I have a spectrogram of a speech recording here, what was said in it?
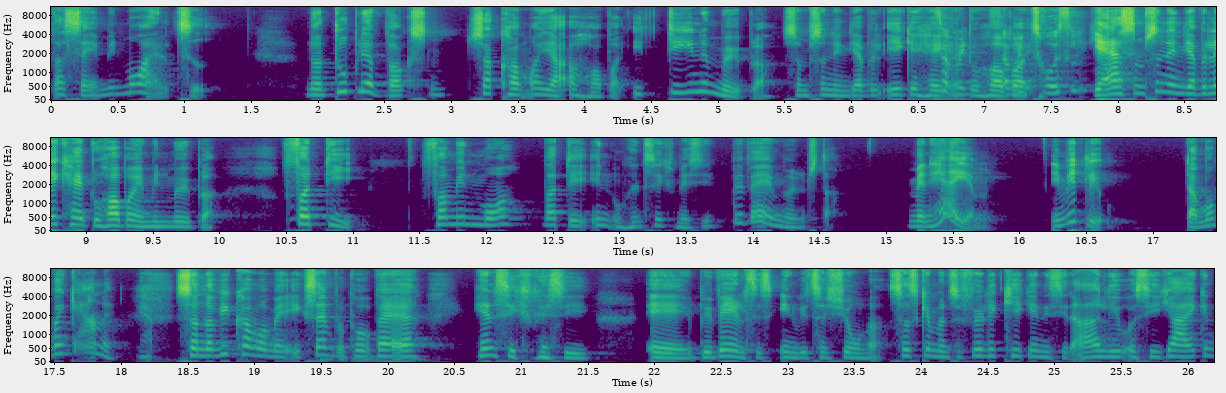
der sagde min mor altid, når du bliver voksen, så kommer jeg og hopper i dine møbler, som sådan en, jeg vil ikke have, at du hopper som en trussel. Ja, som sådan en, jeg vil ikke have, at du hopper i mine møbler. Fordi for min mor var det en uhensigtsmæssig bevægemønster. Men herhjemme, i mit liv, der må man gerne. Ja. Så når vi kommer med eksempler på, hvad er hensigtsmæssige øh, bevægelsesinvitationer, så skal man selvfølgelig kigge ind i sit eget liv og sige, jeg er ikke en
